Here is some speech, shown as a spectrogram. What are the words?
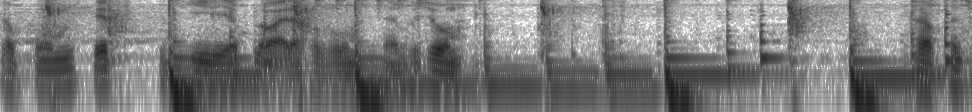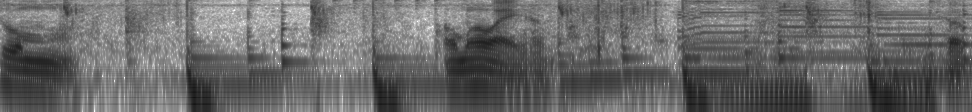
ครับผมเสร็จเป็นที่เรียบร้อยแล้วครับผมท่านผู้ชม ครับท่านผู้ชม เอามาไหวครับ ครับ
